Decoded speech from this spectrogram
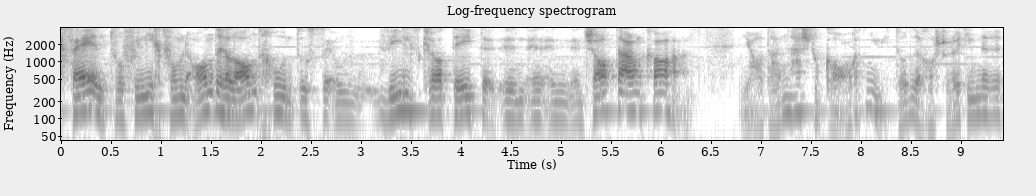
fehlt, wo vielleicht von einem anderen Land kommt, weil es gerade dort einen, einen, einen Shutdown hatten, ja, dann hast du gar nichts. Oder? Dann kannst du nicht in einer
